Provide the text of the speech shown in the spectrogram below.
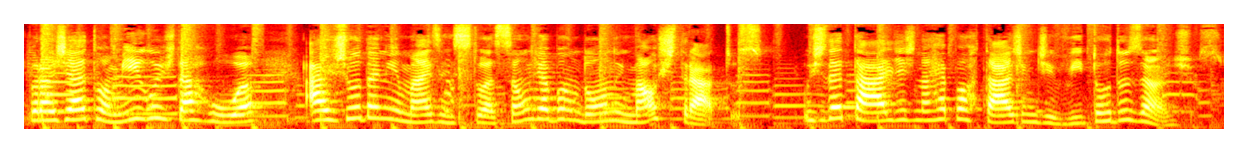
Projeto Amigos da Rua ajuda animais em situação de abandono e maus tratos. Os detalhes na reportagem de Vitor dos Anjos.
